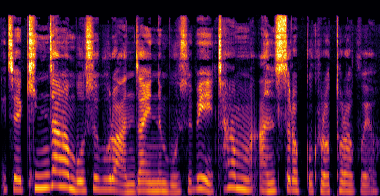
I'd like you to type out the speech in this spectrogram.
이제 긴장한 모습으로 앉아 있는 모습이 참 안쓰럽고 그렇더라고요.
